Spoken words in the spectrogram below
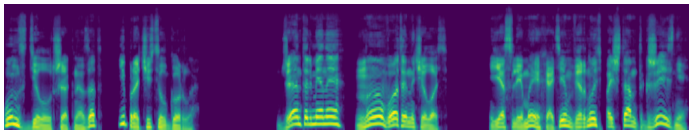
Он сделал шаг назад и прочистил горло. Джентльмены, ну вот и началось. Если мы хотим вернуть почтамт к жизни,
